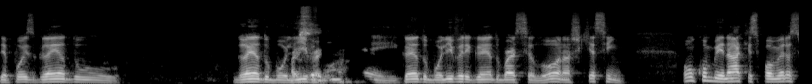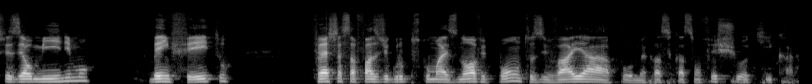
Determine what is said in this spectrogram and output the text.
depois ganha do. Ganha do Bolívar, e ganha do Bolívar e ganha do Barcelona. Acho que assim, vamos combinar que se o Palmeiras fizer o mínimo, bem feito, fecha essa fase de grupos com mais nove pontos e vai a. Pô, minha classificação fechou aqui, cara.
